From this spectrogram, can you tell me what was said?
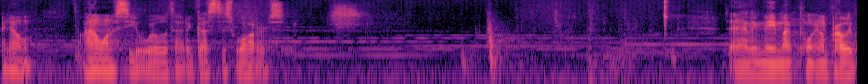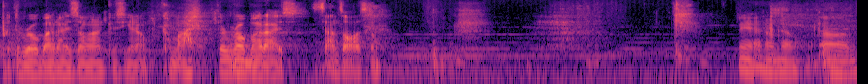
I don't. I don't want to see a world without Augustus Waters. Then having made my point, I'll probably put the robot eyes on because you know, come on, they're robot eyes. Sounds awesome. Yeah, I don't know. Um,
